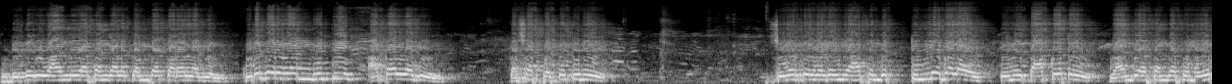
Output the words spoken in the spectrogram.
कुठेतरी वांदे या संघाला कमबॅक करायला लागेल. कुठेतरी रणनीती आकायला लागेल. कशा पद्धतीने शिवरदेव वडील हा संघ तुल्यबल आहे तुम्ही दाखवतो वांदे या संघासमोर.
